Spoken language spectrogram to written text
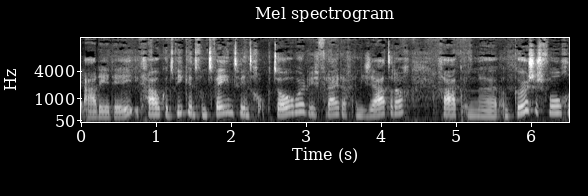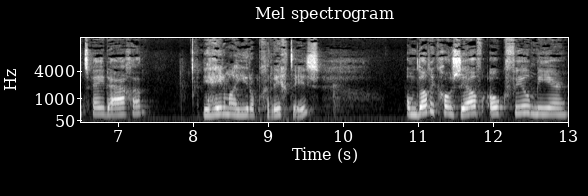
ADD. Ik ga ook het weekend van 22 oktober, dus vrijdag en die zaterdag, ga ik een, uh, een cursus volgen, twee dagen, die helemaal hierop gericht is. Omdat ik gewoon zelf ook veel meer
